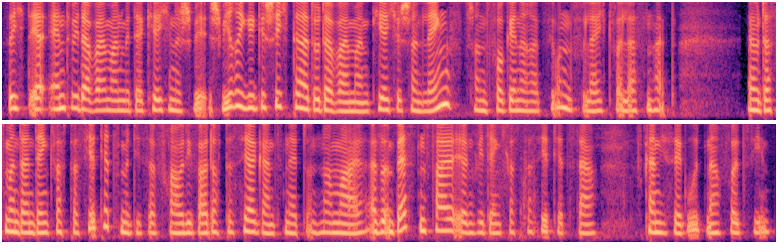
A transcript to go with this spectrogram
Sicht, entweder weil man mit der Kirche eine schwierige Geschichte hat oder weil man Kirche schon längst, schon vor Generationen vielleicht verlassen hat dass man dann denkt, was passiert jetzt mit dieser Frau? Die war doch bisher ganz nett und normal. Also im besten Fall irgendwie denkt, was passiert jetzt da? Das kann ich sehr gut nachvollziehen.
